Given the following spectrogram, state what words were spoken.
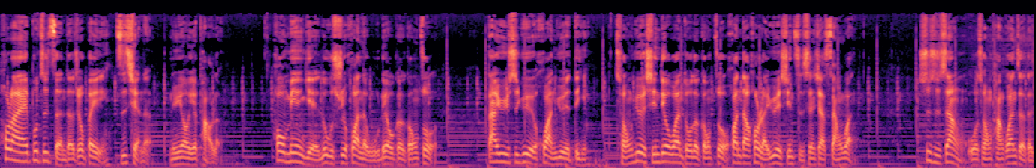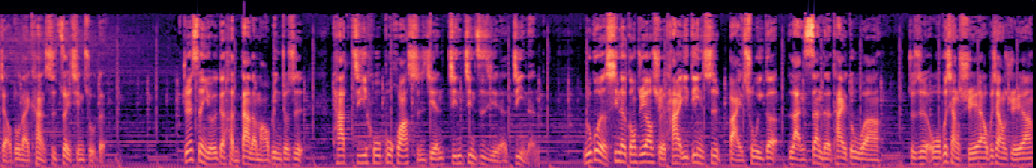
后来不知怎的就被资遣了，女友也跑了。后面也陆续换了五六个工作，待遇是越换越低，从月薪六万多的工作换到后来月薪只剩下三万。事实上，我从旁观者的角度来看是最清楚的。Jason 有一个很大的毛病，就是他几乎不花时间精进自己的技能。如果有新的工具要学，他一定是摆出一个懒散的态度啊，就是我不想学啊，我不想学啊。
